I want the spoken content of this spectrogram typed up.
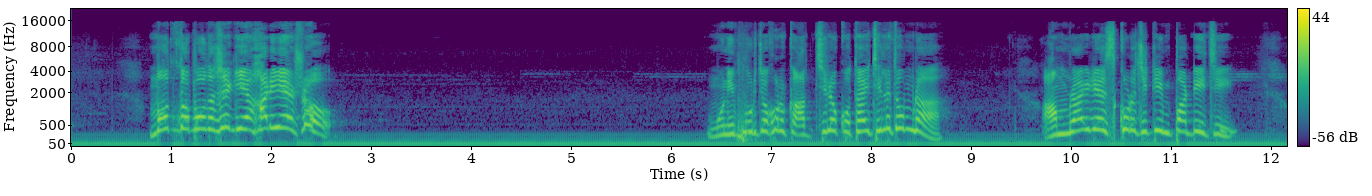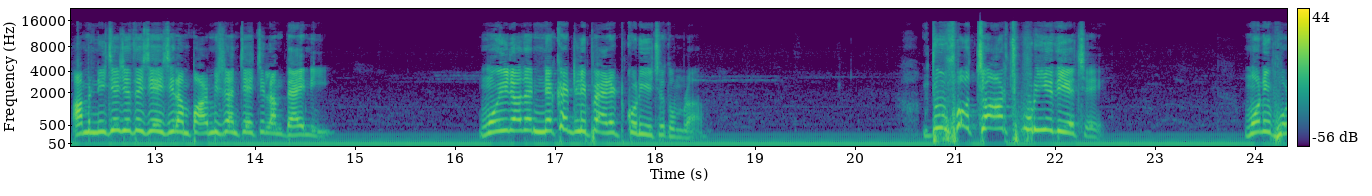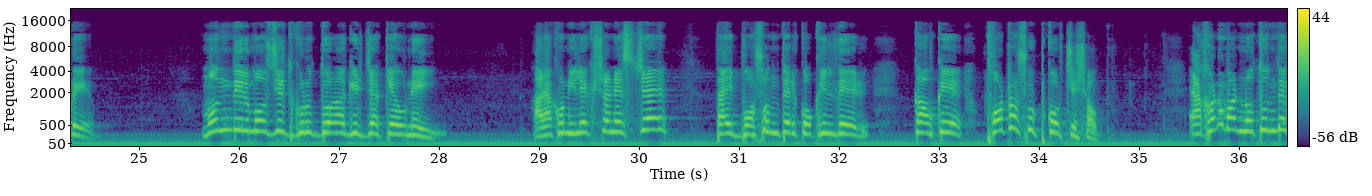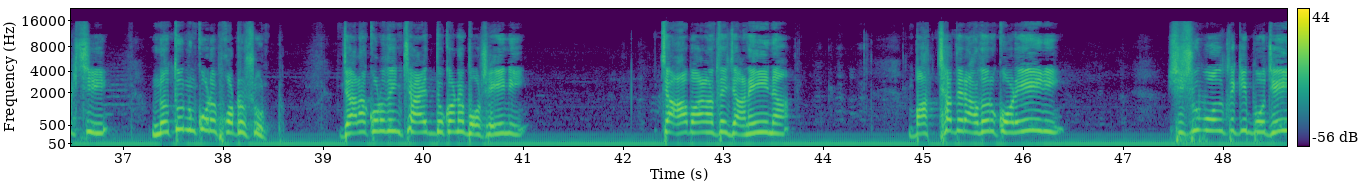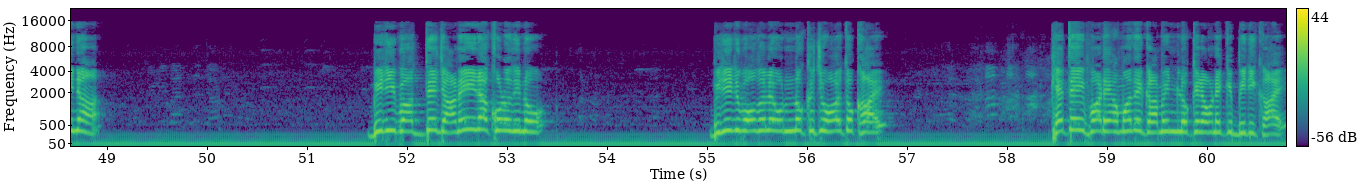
মধ্যপ্রদেশে গিয়ে হারিয়ে এসো। মণিপুর যখন কাজ ছিল কোথায় ছিলে তোমরা? আমরাই রেস করেছি টিম পাঠিয়েছি। আমি নিজে যেতে চেয়েছিলাম পারমিশন চেয়েছিলাম, দেয়নি। মহিলাদের নেকেডলি প্যারেড করিয়েছো তোমরা। দুশো চার্চ পুড়িয়ে দিয়েছে মণিপুরে। মন্দির, মসজিদ, গুরুদ্বারা, গির্জা কেউ নেই। আর এখন ইলেকশন এসছে, তাই বসন্তের কোকিলদের কাউকে ফটোশ্যুট করছে সব। এখন আবার নতুন দেখছি, নতুন করে ফটোশ্যুট যারা কোনো দিন চায়ের দোকানে বসেইনি চা বানাতে জানেই না, বাচ্চাদের আদর করেই নি, শিশু বলতে কি বোঝেই না, বিড়ি বাঁধতে জানেই না কোনোদিনও। বিড়ির বদলে অন্য কিছু হয়তো খায়। খেতেই পারে আমাদের গ্রামীণ লোকেরা অনেকে বিড়ি খায়।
